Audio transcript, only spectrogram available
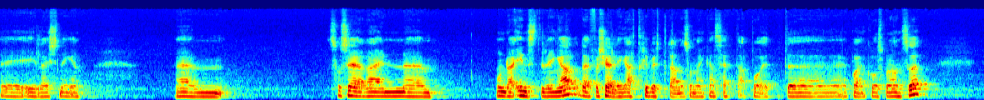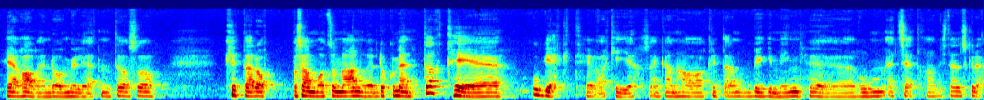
i, i løsningen. Um, så ser en um, under innstillinger de forskjellige attributtene som en kan sette på, et, uh, på en korrespondanse. Her har en da muligheten til å knytte det opp på samme måte som med andre dokumenter til objekthierarkiet. Så en kan ha knytta bygning, eh, rom etc. hvis en ønsker det.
